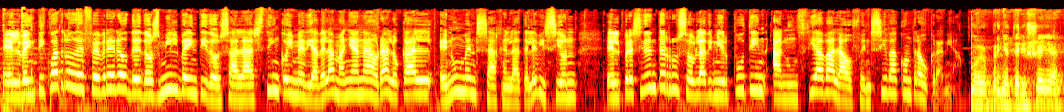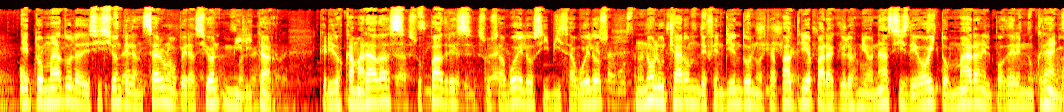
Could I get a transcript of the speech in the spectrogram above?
El 24 de febrero de 2022 a las cinco y media de la mañana, hora local, en un mensaje en la televisión, el presidente ruso Vladimir Putin anunciaba la ofensiva contra Ucrania. He tomado la decisión de lanzar una operación militar. Queridos camaradas, sus padres, sus abuelos y bisabuelos no lucharon defendiendo nuestra patria para que los neonazis de hoy tomaran el poder en Ucrania.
